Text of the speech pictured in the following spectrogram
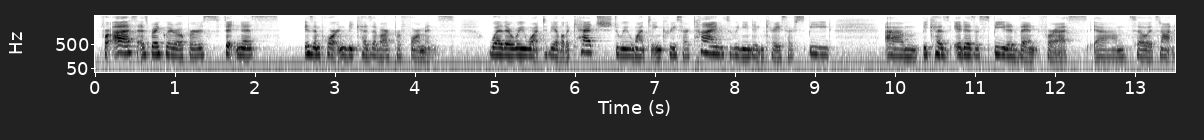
for us as breakaway ropers, fitness is important because of our performance. Whether we want to be able to catch, do we want to increase our times, do we need to increase our speed? Um, because it is a speed event for us. Um, so it's not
